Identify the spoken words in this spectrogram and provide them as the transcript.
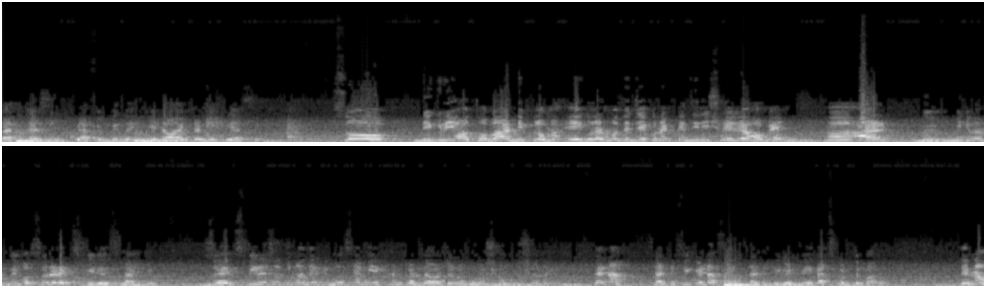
bachelors in graphic design এটাও একটা ডিগ্রি আছে। সো ডিগ্রি অথবা ডিপ্লোমা এইগুলোর মধ্যে যে কোনো একটা জিনিস হইলে হবে আর মিনিমাম দুই বছরের এক্সপিরিয়েন্স লাগবে। সো এক্সপিরিয়েন্সও তোমাদেরকে বলছি, আমি এখানকার দেওয়ার জন্য কোনো সমস্যা নেই। তাই না? সার্টিফিকেট আছে সার্টিফিকেট দিয়ে কাজ করতে পারো। তাই না?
